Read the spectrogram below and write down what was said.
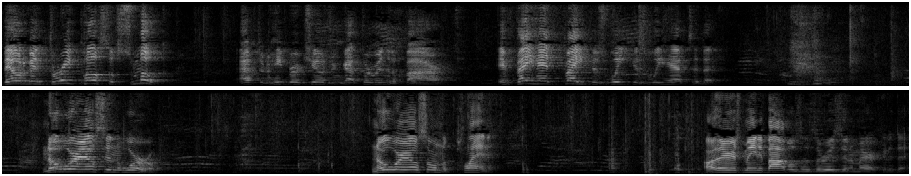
There would have been three puffs of smoke after the Hebrew children got through into the fire if they had faith as weak as we have today. Nowhere else in the world, nowhere else on the planet are there as many Bibles as there is in America today.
